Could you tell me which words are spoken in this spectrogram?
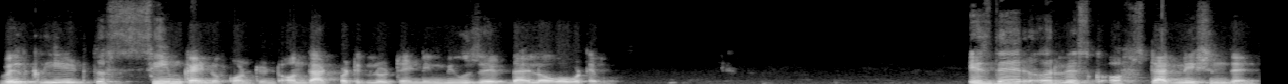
will create the same kind of content on that particular trending music dialogue or whatever. Is there a risk of stagnation then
